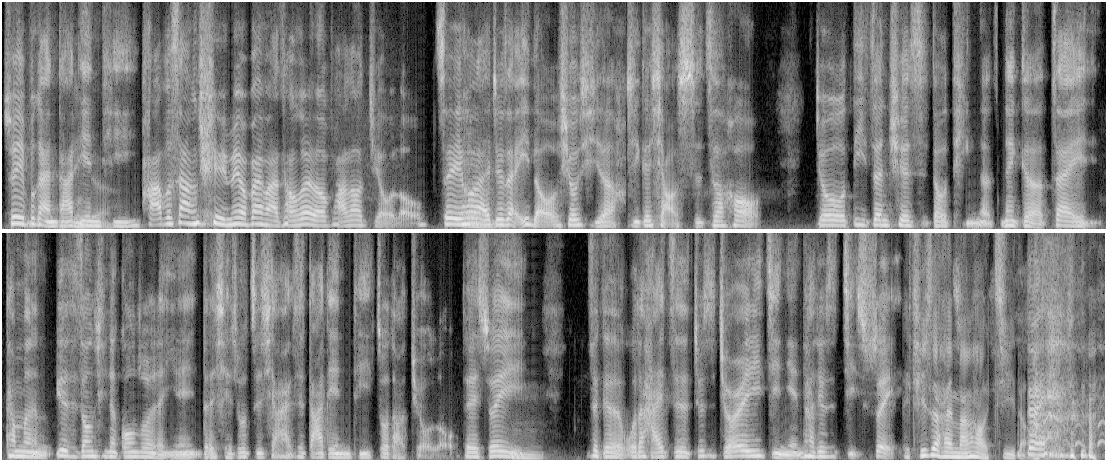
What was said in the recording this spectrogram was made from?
所以不敢搭电梯，爬不上去，没有办法从二楼爬到九楼，所以后来就在一楼休息了几个小时之后，就地震确实都停了。那个在他们月子中心的工作人员的协助之下，还是搭电梯坐到九楼。对，所以这个我的孩子就是九二一几年，他就是几岁？其实还蛮好记的哦。对。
